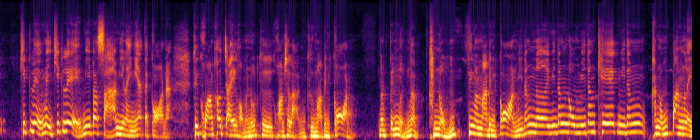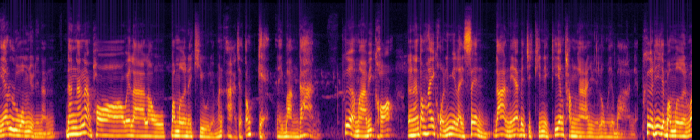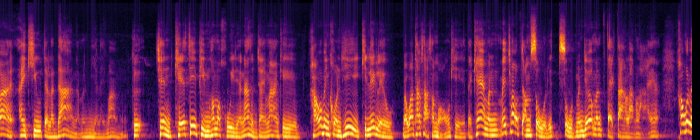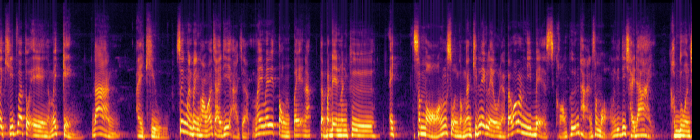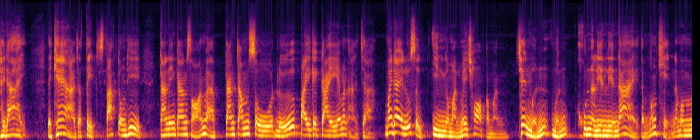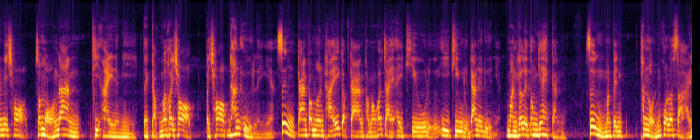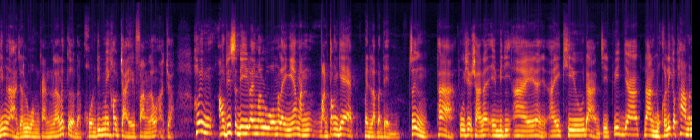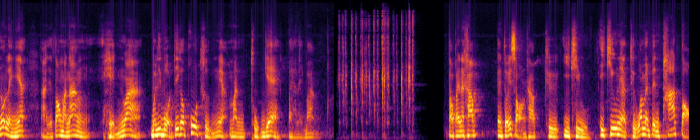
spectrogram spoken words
คิดเลขไม่คิดเลข มีภาษามีอะไรเงี้ยแต่ก่อนอะคือความเข้าใจของมนุษย์คือความฉลาดคือมาเป็นก้อน มันเป็นเหมือนแบบขนมที่มันมาเป็นก้อน มีทั้งเนย มีทั้งนม มีทั้งเค้ก มีทั้งขนมปังอะไรเงี้ยรวมอยู่ในนั้น ดังนั้นอะพอเวลาเราประเมินในคิวเนี่ยมันอาจจะต้องแกะในบางด้าน เพื่อมาวิเคราะห์ ดังนั้นต้องให้คนที่มีไลเส้น ด้านนี้เป็นจิตคลินิกที่ยังทำงานอยู่ในโรงพยาบาลเนี่ยเพื่อที่จะประเมินว่า IQ แต่ละด้านน่ะมันมีอะไรบ้างคือ เช่นเคสที่พิมพ์เข้ามาคุยเนี่ยน่าสนใจมากคือเขาเป็นคนที่คิดเลขเร็วแบบว่าทักษะสมองโอเค แต่แค่มันไม่ชอบจำสูตรหรือสูตรมันเยอะมันแตกต่างหลากหลายอะเขาก็เลยคิดว่าตัวเองอะไม่เก่งด้าน IQ ซึ่งมันเป็นความเข้าใจที่อาจจะไม่ไม่ได้ตรงเป๊ะนะแต่ประเด็นมันคือไอสมองส่วนของการคิดเลขเร็วเนี่ยแปลว่ามันมีเบสของพื้นฐานสมองที่ที่ใช้ได้คำนวณใช้ได้ แต่แค่อาจจะติดสตั๊กตรงที่ การเรียนการสอนแบบการจำสูตรหรือไปไกลๆมันอาจจะไม่ได้รู้สึกอินกับมันไม่ชอบกับมัน เช่นเหมือนเหมือนคุณเรียนเรียนได้ แต่มันต้องเข็นนะมันไม่ได้ชอบ สมองด้าน TI เนี่ยมี แต่กลับไม่ค่อยชอบไปชอบด้านอื่นอะไรเงี้ยซึ่งการประเมินไทป์กับการทำความเข้าใจ IQ หรือ EQ หรือด้านอื่นๆเนี่ยมันก็เลยต้องแยกกัน ซึ่งมันเป็น ถนนคนละสายที่มันอาจจะรวมกัน แล้วถ้าเกิดแบบคนที่ไม่เข้าใจฟังแล้วอาจจะเฮ้ยเอาทฤษฎีอะไรมารวมอะไรเงี้ยมันมันต้องแยกเป็นละประเด็น ซึ่งถ้าผู้เชี่ยวชาญด้าน MBTI ด้าน IQ ด้านจิตวิทยา ด้านบุคลิกภาพมนุษย์อะไรเงี้ยอาจจะต้องมานั่งเห็นว่าบริบทที่เขาพูดถึงเนี่ยมันถูกแยกไปอะไรบ้าง ต่อไปนะครับเป็นตัวที่2ครับคือ EQ EQ เนี่ยถือว่ามันเป็นพาร์ตต่อ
